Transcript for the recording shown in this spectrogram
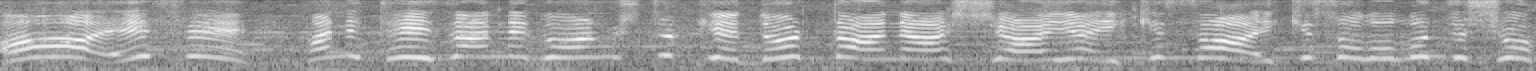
Aa Efe hani teyzenle görmüştük ya dört tane aşağıya iki sağ iki sol olunca şu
